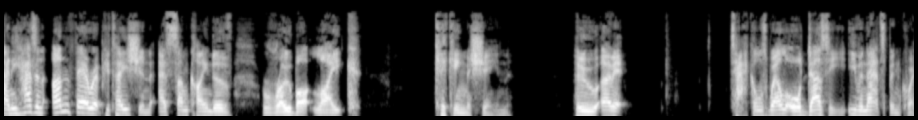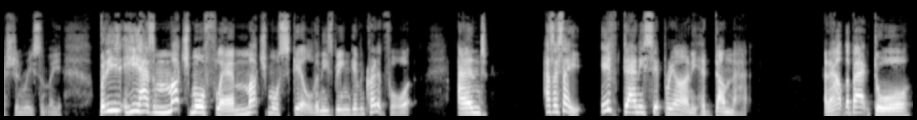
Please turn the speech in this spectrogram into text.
and he has an unfair reputation as some kind of robot like kicking machine. Who I mean tackles well, or does he? Even that's been questioned recently. But he he has much more flair, much more skill than he's being given credit for, and as I say, if Danny Cipriani had done that, an out the back door,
